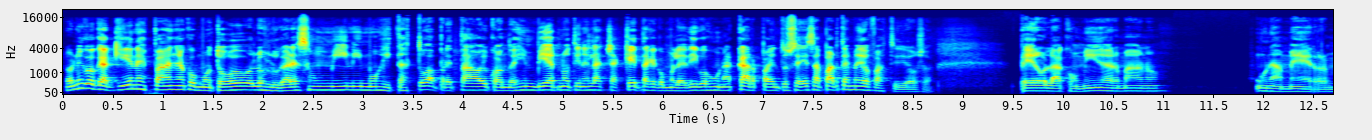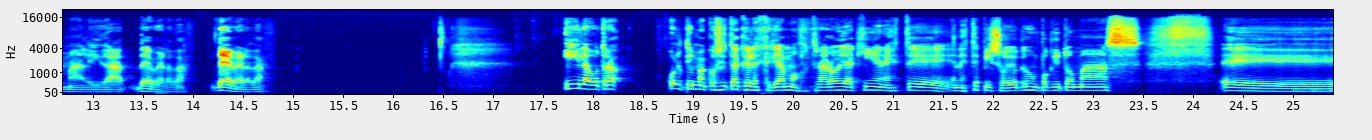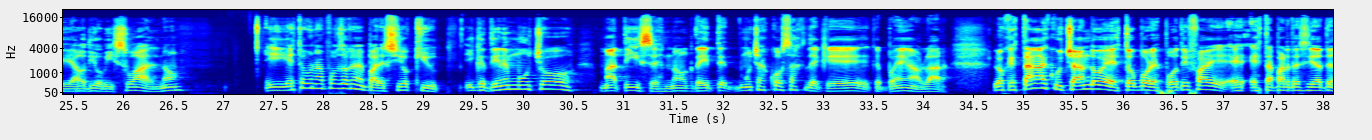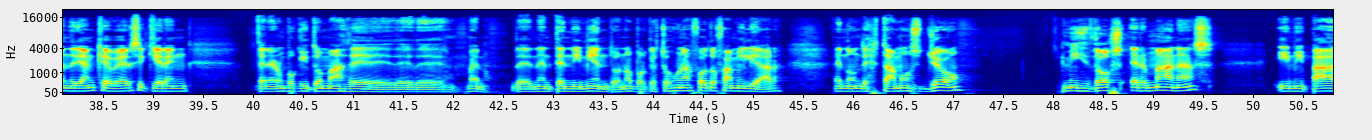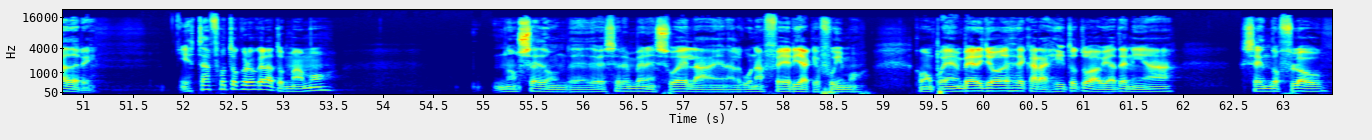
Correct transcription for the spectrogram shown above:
Lo único que aquí en España, como todos los lugares son mínimos y estás todo apretado y cuando es invierno tienes la chaqueta que como le digo es una carpa, entonces esa parte es medio fastidiosa. Pero la comida, hermano, una normalidad, de verdad, de verdad. Y la otra última cosita que les quería mostrar hoy aquí en este, en este episodio que es un poquito más eh, audiovisual, ¿no? Y esta es una foto que me pareció cute y que tiene muchos matices, ¿no? De, muchas cosas de que, que, pueden hablar. Los que están escuchando esto por Spotify, e, esta partecita tendrían que ver si quieren tener un poquito más de, de bueno, de, entendimiento, ¿no? Porque esto es una foto familiar en donde estamos yo, mis dos hermanas y mi padre. Y esta foto creo que la tomamos no sé dónde, debe ser en Venezuela, en alguna feria que fuimos. Como pueden ver, yo desde carajito todavía tenía sendo flow.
